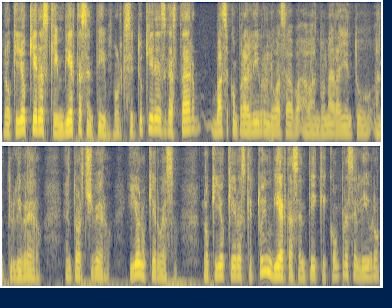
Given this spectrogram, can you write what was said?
Lo que yo quiero es que inviertas en ti, porque si tú quieres gastar, vas a comprar el libro y lo vas a abandonar ahí en tu, en tu librero, en tu archivero. Y yo no quiero eso. Lo que yo quiero es que tú inviertas en ti, que compres el libro,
